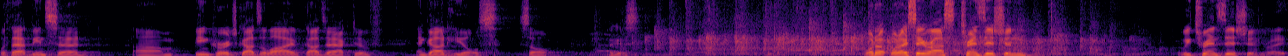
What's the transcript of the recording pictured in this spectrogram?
with that being said, um, be encouraged. God's alive, God's active, and God heals. So, I guess. What, what I say, Ross? Transition. We transition, right?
